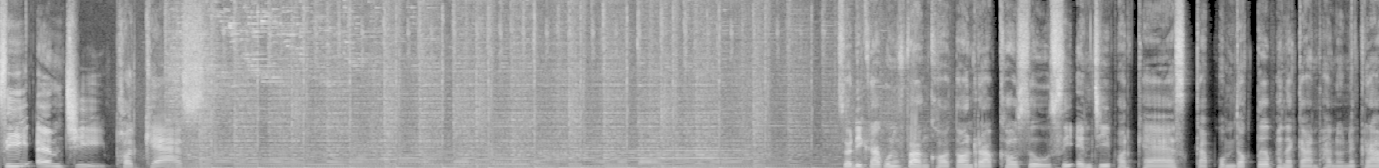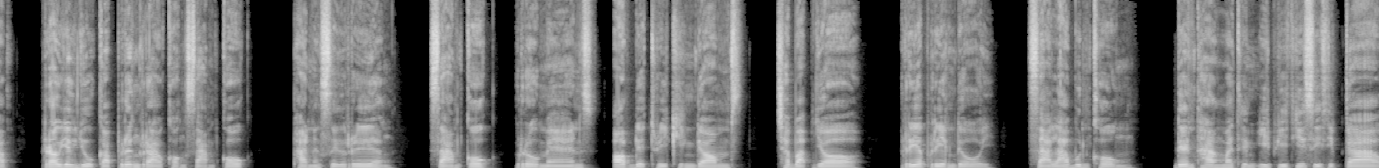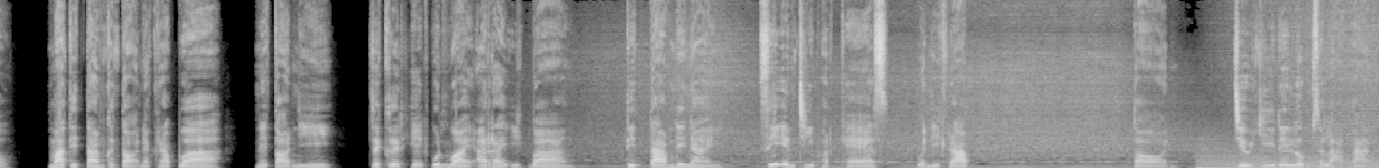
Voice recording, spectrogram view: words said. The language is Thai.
CMG Podcast สวัสดีครับคุณผู้ฟังขอต้อนรับเข้าสู่ CMG Podcast กับผมดรพนการธานนท์นะครับ เรายังอยู่กับเรื่องราวของสามก๊ก ผ่านหนังสือเรื่องสามก๊ก Romance of the Three Kingdoms ฉบับย่อ เรียบเรียงโดย สาระบุญคง เดินทางมาถึง EP ที่ 49 มาติดตามกันต่อนะครับว่า ในตอนนี้จะเกิดเหตุวุ่นวายอะไรอีกบ้าง ติดตามได้ใน CMG Podcast วันนี้ครับ ตอน จิวยี่ได้ลมสลาตัน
